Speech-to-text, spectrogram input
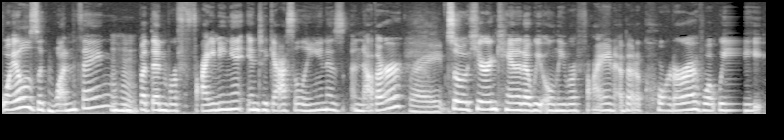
oil is like one thing, mm-hmm. but then refining it into gasoline is another. Right. So here in Canada, we only refine about a quarter of what we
